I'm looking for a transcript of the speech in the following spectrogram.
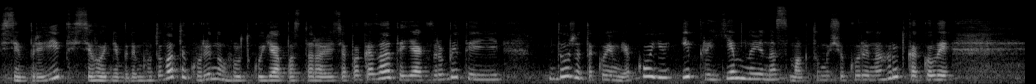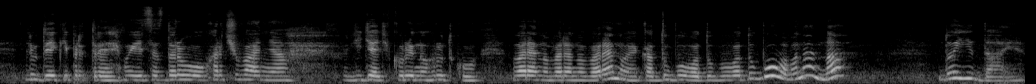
Всім привіт! Сьогодні будемо готувати курину грудку. Я постараюся показати, як зробити її дуже такою м'якою і приємною на смак. Тому що курина грудка, коли люди, які притримуються здорового харчування, їдять курину грудку варену, варену, варену, яка дубова, дубова, дубова, вона на... доїдає.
